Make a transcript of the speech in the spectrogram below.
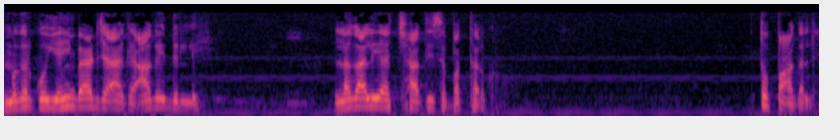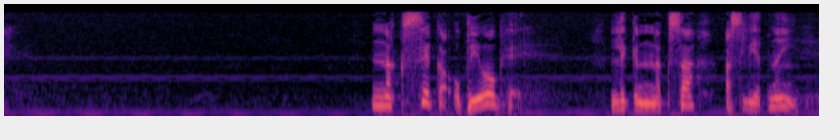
मगर कोई यहीं बैठ जाए कि आ गई दिल्ली। लगा लिया छाती से पत्थर को। तो पागल है। नक्शे का उपयोग है, लेकिन नक्शा असलियत नहीं है।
